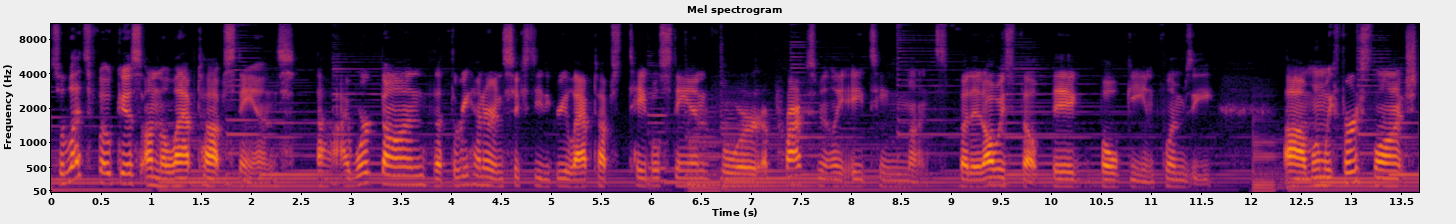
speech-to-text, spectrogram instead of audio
So let's focus on the laptop stands. Uh, I worked on the 360 degree laptop table stand for approximately 18 months, but it always felt big, bulky, and flimsy. Um, when we first launched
